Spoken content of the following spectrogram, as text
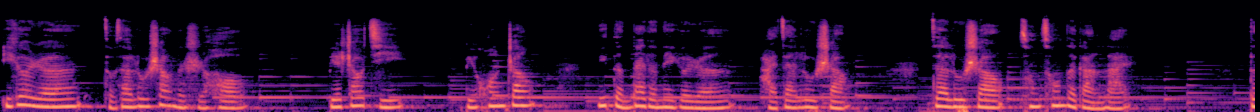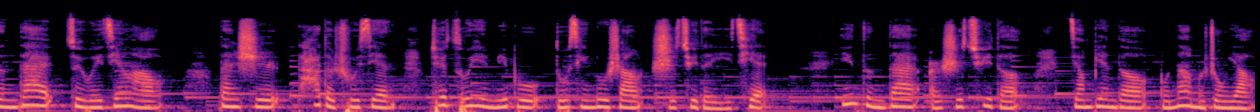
一个人走在路上的时候，别着急，别慌张，你等待的那个人还在路上，在路上匆匆的赶来。等待最为煎熬。但是他的出现却足以弥补独行路上失去的一切，因等待而失去的将变得不那么重要。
